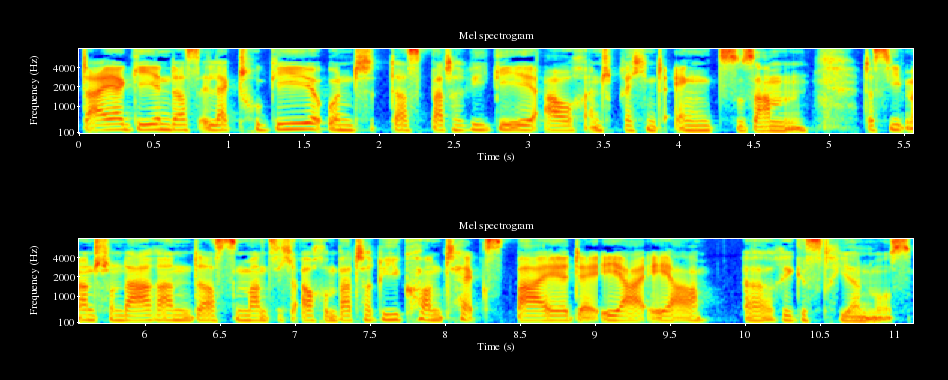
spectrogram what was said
Daher gehen das Elektro-G und das Batterie-G auch entsprechend eng zusammen. Das sieht man schon daran, dass man sich auch im Batteriekontext bei der EAR äh, registrieren muss.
